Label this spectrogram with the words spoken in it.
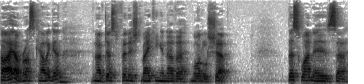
Hi, I'm Ross Callaghan and I've just finished making another model ship. This one is uh,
